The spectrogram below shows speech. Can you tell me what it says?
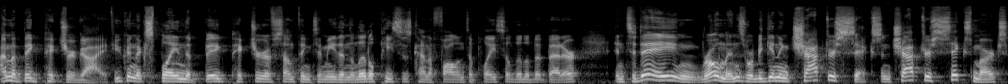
I'm a big picture guy. If you can explain the big picture of something to me, then the little pieces kind of fall into place a little bit better. And today in Romans, we're beginning chapter six, and chapter six marks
